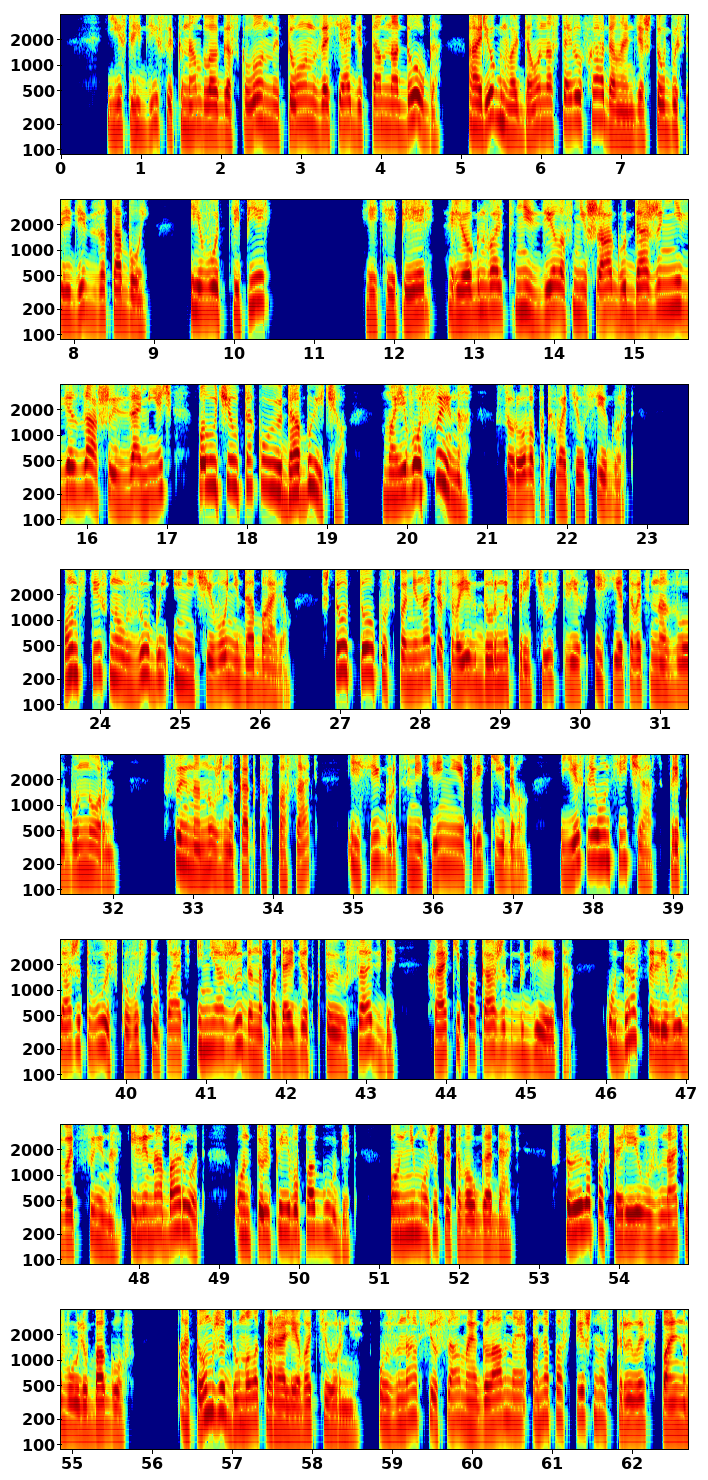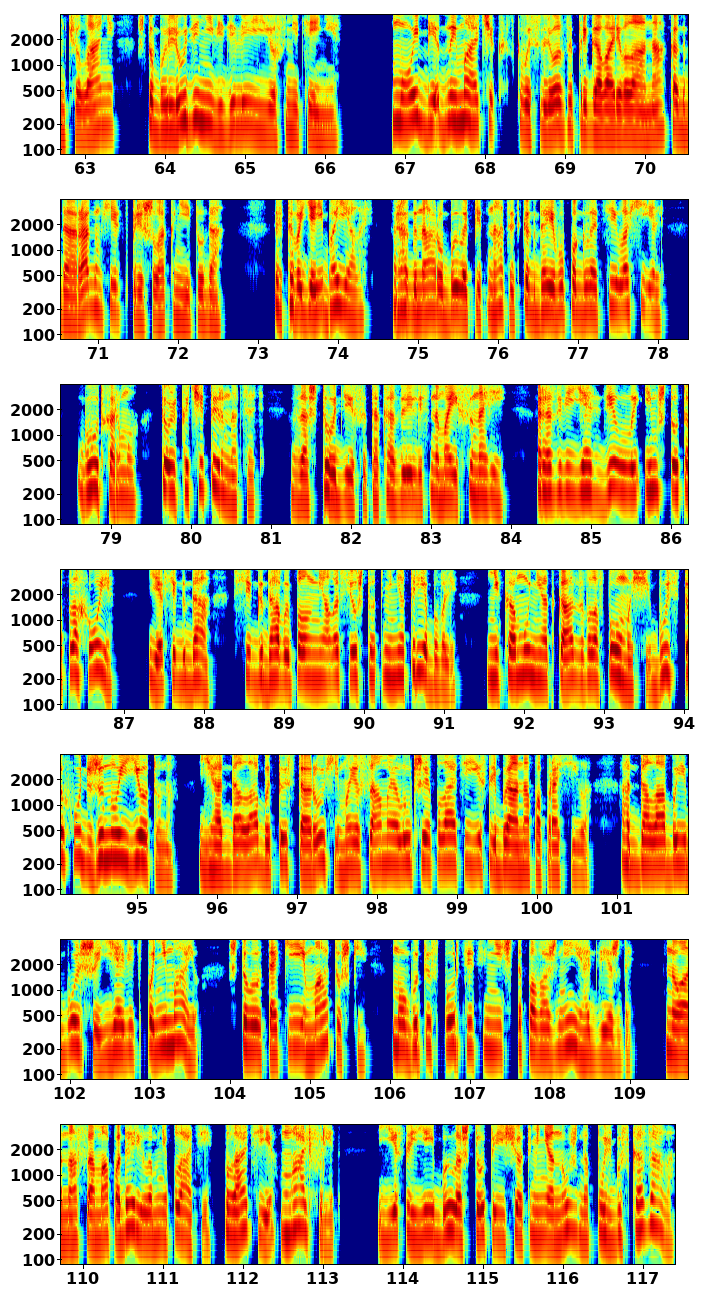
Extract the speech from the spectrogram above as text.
Если дисы к нам благосклонны, то он засядет там надолго, а Рёгнвальда он оставил в Хадаланде, чтобы следить за тобой. И вот теперь... И теперь Рёгнвальд, не сделав ни шагу, даже не ввязавшись за меч, получил такую добычу. Моего сына, сурово подхватил Сигурд. Он стиснул зубы и ничего не добавил. Что толку вспоминать о своих дурных предчувствиях и сетовать на злобу Норн? Сына нужно как-то спасать, и Сигурд в смятении прикидывал, если он сейчас прикажет войску выступать и неожиданно подойдет к той усадьбе, Хаки покажет, где это. Удастся ли вызвать сына, или наоборот, он только его погубит. Он не может этого угадать. Стоило поскорее узнать волю богов. О том же думала королева Тюрни. Узнав все самое главное, она поспешно скрылась в спальном чулане, чтобы люди не видели ее смятения. «Мой бедный мальчик», — сквозь слезы приговаривала она, когда Рагнхельд пришла к ней туда. Этого я и боялась. Рагнару было пятнадцать, когда его поглотила Хель. Гудхарму только четырнадцать. За что дисы так озлились на моих сыновей? Разве я сделала им что-то плохое? Я всегда, всегда выполняла все, что от меня требовали. Никому не отказывала в помощи, будь то хоть женой Йотунов. Я отдала бы той старухе мое самое лучшее платье, если бы она попросила. Отдала бы и больше, я ведь понимаю, что такие матушки могут испортить нечто поважнее одежды. Но она сама подарила мне платье. Платье Мальфред. Если ей было что-то еще от меня нужно, пусть бы сказала.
